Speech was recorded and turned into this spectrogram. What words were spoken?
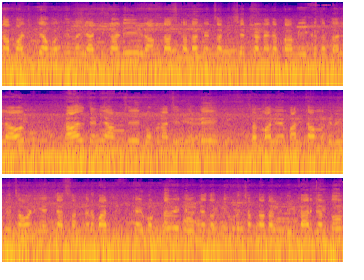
जनता पार्टीच्या वतीनं या ठिकाणी रामदास कदम यांचा निषेध करण्याकरता आम्ही एकत्र झालेलो आहोत. काल त्यांनी आमचे कोकणाचे नेते सन्मान्य बांधकाम मंत्री इंद्र चव्हाण यांच्या संदर्भात जी काही वक्तव्य केलं त्याचा तीव्र शब्दात आम्ही धिकार करतो.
